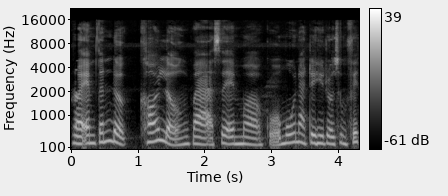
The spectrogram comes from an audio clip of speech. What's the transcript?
Rồi em tính được khối lượng và cm của muối natri hydrosulfit.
